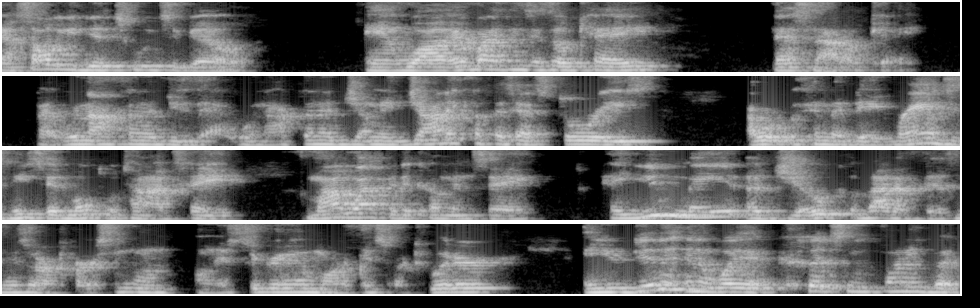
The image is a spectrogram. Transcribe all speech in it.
I saw what you did two weeks ago. And while everybody thinks it's okay, that's not okay. Right? We're not going to do that. We're not going to jump in. Jon Acuff has had stories I worked with him at Dave Ramsey, and he said multiple times, "Hey, my wife had to come and say, hey, you made a joke about a business or a person on, on Instagram or, or Twitter, and you did it in a way that could seem funny, but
